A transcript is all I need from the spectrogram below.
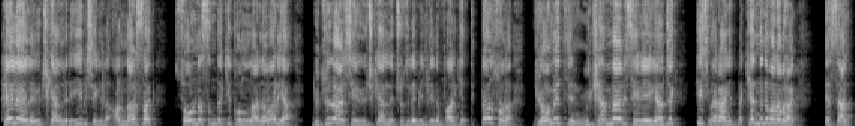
Hele hele üçgenleri iyi bir şekilde anlarsak sonrasındaki konularda var ya bütün her şeyi üçgenle çözülebildiğini fark ettikten sonra geometrinin mükemmel bir seviyeye gelecek. Hiç merak etme kendini bana bırak. E sen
